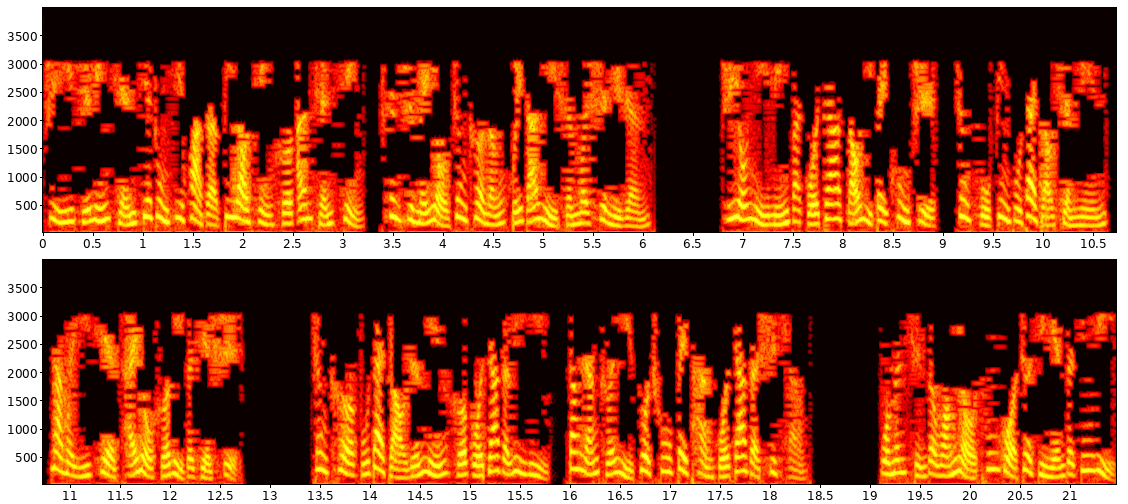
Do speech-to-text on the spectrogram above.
质疑学龄前接种计划的必要性和安全性，甚至没有政策能回答你什么是女人。只有你明白国家早已被控制，政府并不代表选民，那么一切才有合理的解释。政策不代表人民和国家的利益，当然可以做出背叛国家的事情。我们群的网友通过这几年的经历，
